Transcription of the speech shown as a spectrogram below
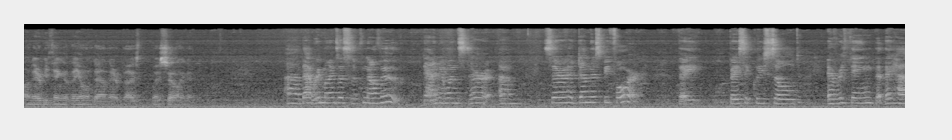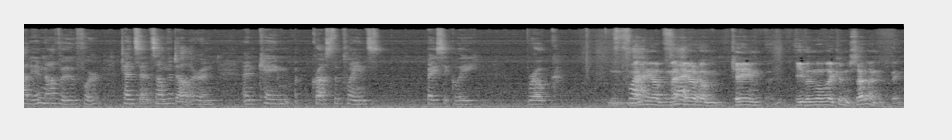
on everything that they own down there by, by selling it. Uh, that reminds us of Nauvoo. Daniel and Sarah, um, Sarah had done this before. They basically sold everything that they had in Nauvoo for 10 cents on the dollar and, and came across the plains basically broke. Flat- Many of, flat many of them came even though they couldn't sell anything.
